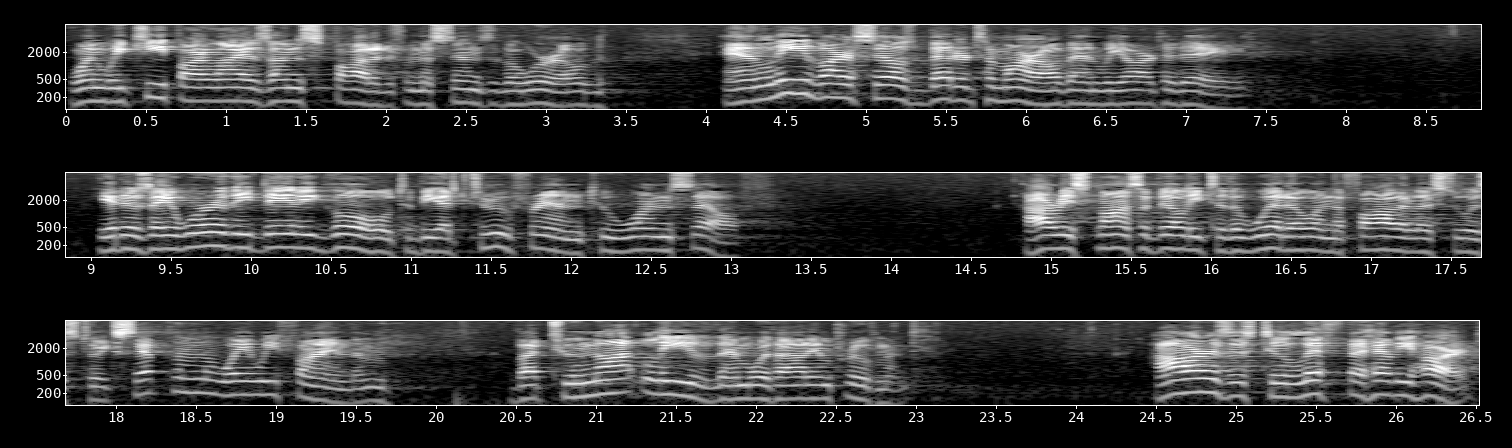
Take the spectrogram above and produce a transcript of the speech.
when we keep our lives unspotted from the sins of the world and leave ourselves better tomorrow than we are today. It is a worthy daily goal to be a true friend to oneself. Our responsibility to the widow and the fatherless was to accept them the way we find them, but to not leave them without improvement. Ours is to lift the heavy heart,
